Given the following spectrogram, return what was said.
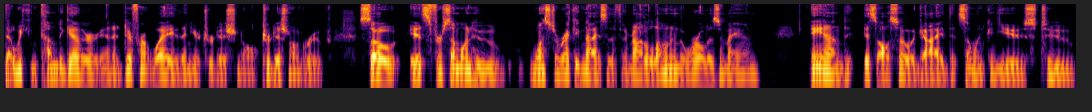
that we can come together in a different way than your traditional traditional group. So it's for someone who wants to recognize that they're not alone in the world as a man. And it's also a guide that someone can use to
